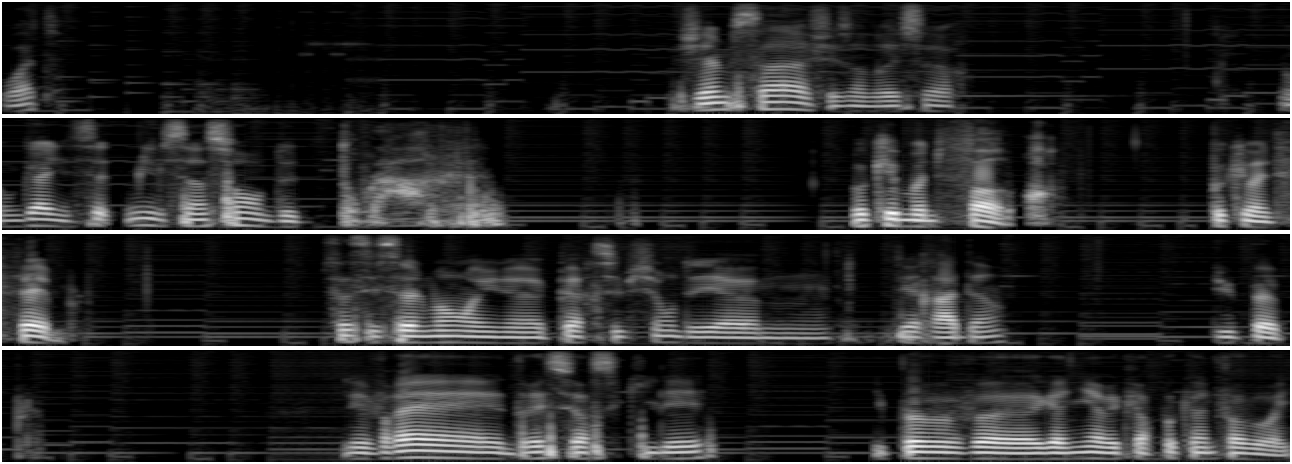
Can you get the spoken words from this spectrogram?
What? J'aime ça chez un dresseur. On gagne 7500 de dollars. Pokémon fort. Pokémon faible. Ça, c'est seulement une perception des, euh, radins du peuple. Les vrais dresseurs skillés, ils peuvent euh, gagner avec leur Pokémon favori.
